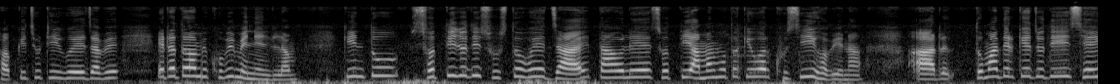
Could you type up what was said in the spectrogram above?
সব কিছু ঠিক হয়ে যাবে, এটা তো আমি খুবই মেনে নিলাম। কিন্তু সত্যি যদি সুস্থ হয়ে যায়, তাহলে সত্যি আমার মতো কেউ আর খুশিই হবে না। আর তোমাদেরকে যদি সেই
